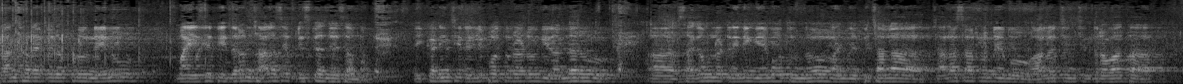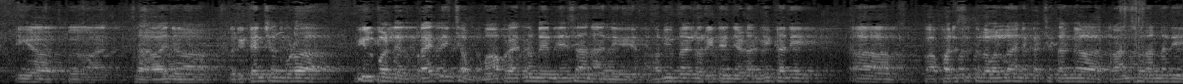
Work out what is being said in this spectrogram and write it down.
ట్రాన్స్ఫర్ అయిపోయినప్పుడు నేను మా ఏసీపీ ఇద్దరం చాలాసేపు డిస్కస్ చేశాము. ఇక్కడి నుంచి వెళ్ళిపోతున్నాడు మీరందరూ సగంలో ట్రైనింగ్ ఏమవుతుందో అని చెప్పి చాలా చాలాసార్లు మేము ఆలోచించిన తర్వాత ఇక ఆయన రిటెన్షన్ కూడా వీలు పడలేదు ప్రయత్నించాం. మా ప్రయత్నం మేము చేశాను. ఆయన్ని హబీబ్ రిటైన్ చేయడానికి. కానీ పరిస్థితుల వల్ల ఆయన ఖచ్చితంగా ట్రాన్స్ఫర్ అన్నది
